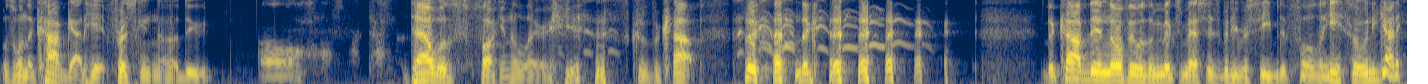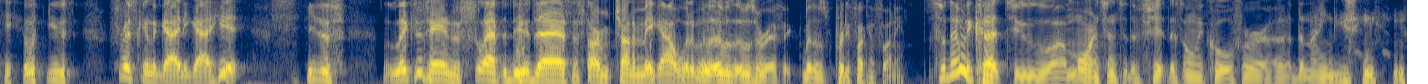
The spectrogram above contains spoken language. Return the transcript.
was when the cop got hit frisking uh, dude. Oh. That was fucking hilarious because the cop, the, the cop didn't know if it was a mixed message, but he received it fully. So when he got hit, when he was frisking the guy, and he got hit. He just licked his hands and slapped the dude's ass and started trying to make out with him. It was it was horrific, but it was pretty fucking funny. So then we cut to uh, more insensitive shit that's only cool for uh, the '90s.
